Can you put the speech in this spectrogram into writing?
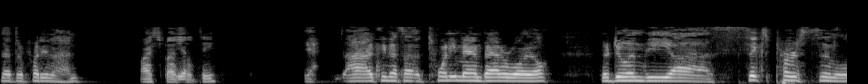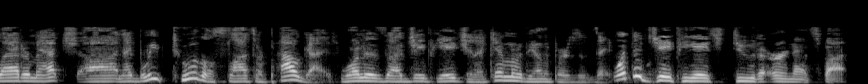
that they're putting on. My specialty. Yeah, uh, I think that's a 20 man battle royal. They're doing the uh, six person ladder match, uh, and I believe two of those slots are POW guys. One is uh, JPH, and I can't remember the other person's name. What did JPH do to earn that spot?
